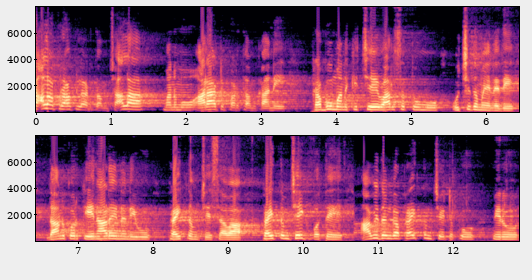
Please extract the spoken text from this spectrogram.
చాలా ప్రాకులాడతాం చాలా మనము ఆరాటపడతాం కానీ ప్రభు మనకిచ్చే వారసత్వము ఉచితమైనది. దాని కొరకు ఏనాడైనా నీవు ప్రయత్నం చేశావా? ప్రయత్నం చేయకపోతే ఆ విధంగా ప్రయత్నం చేయుటకు మీరు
